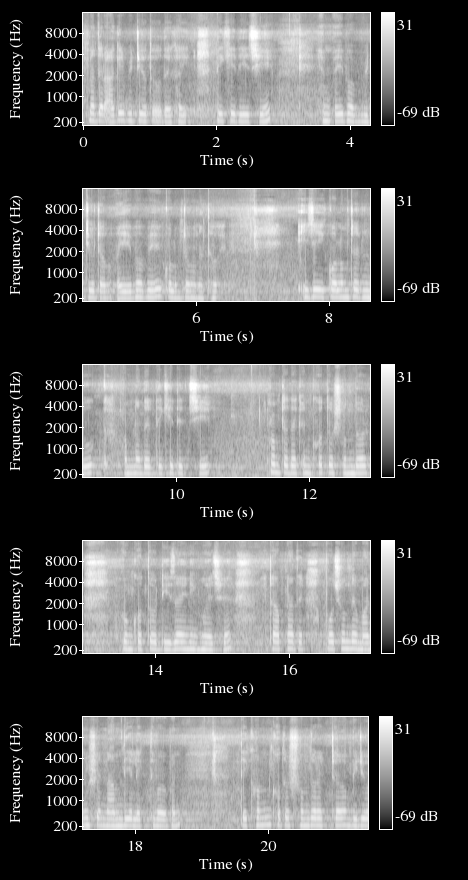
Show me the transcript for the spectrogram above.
আপনাদের আগের ভিডিওতেও দেখাই, দেখিয়ে দিয়েছি। এইভাবে ভিডিওটা, এইভাবে কলমটা বানাতে হয়। এই যে এই কলমটার লুক আপনাদের দেখিয়ে দিচ্ছি। রুমটা দেখেন কত সুন্দর এবং কত ডিজাইনিং হয়েছে। এটা আপনাদের পছন্দের মানুষের নাম দিয়ে লিখতে পারবেন। দেখুন কত সুন্দর একটা ভিডিও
